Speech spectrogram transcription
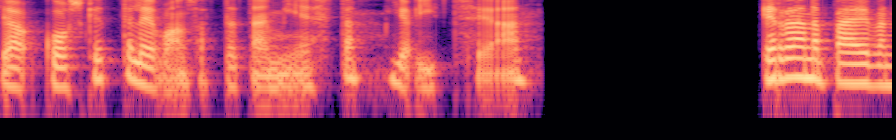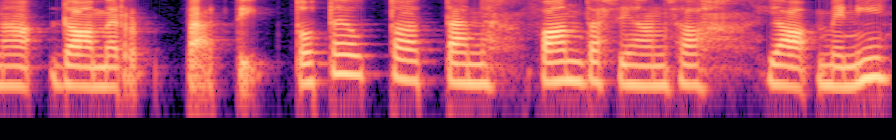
ja koskettelevansa tätä miestä ja itseään. Eräänä päivänä Dahmer päätti toteuttaa tämän fantasiansa ja meni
